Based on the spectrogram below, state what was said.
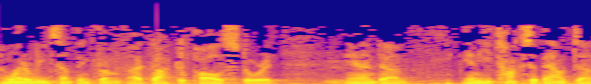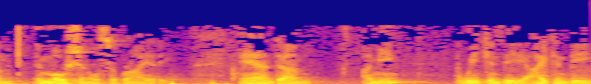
I want to read something from uh, Dr. Paul's story. And um, and he talks about um, emotional sobriety. And um, I mean, we can be, I can be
